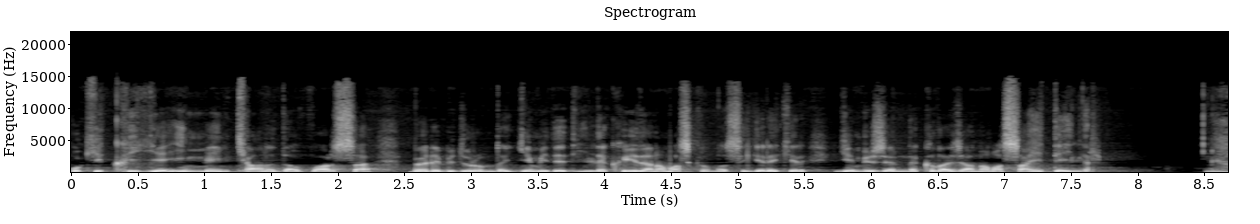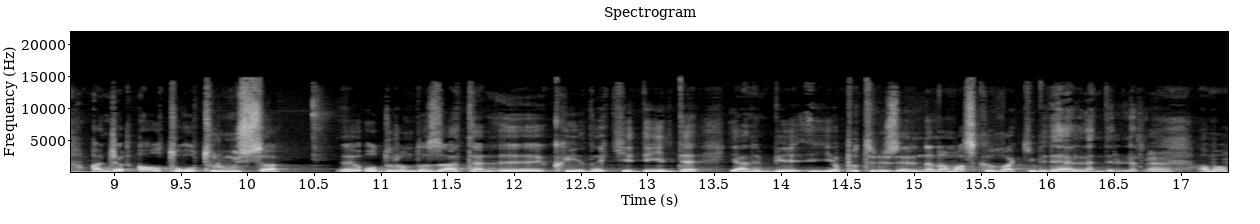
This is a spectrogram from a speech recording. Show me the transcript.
o ki kıyıya inme imkanı da varsa böyle bir durumda gemide değil de kıyıda namaz kılması gerekir. Gemi üzerinde kılacağı namaz sahih değildir. Ancak altı oturmuşsa e, o durumda zaten e, kıyıdaki değil de yani bir yapıtın üzerinde namaz kılmak gibi değerlendirilir. Ama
